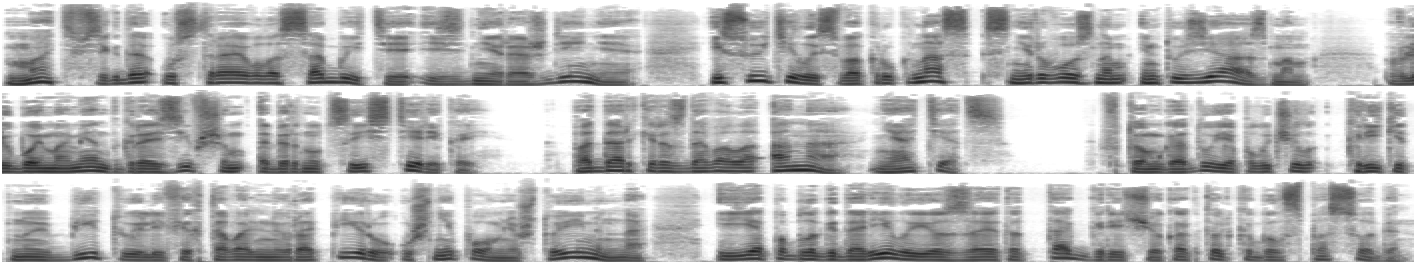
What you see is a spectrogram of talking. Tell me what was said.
Мать всегда устраивала события из дней рождения и суетилась вокруг нас с нервозным энтузиазмом, в любой момент грозившим обернуться истерикой. Подарки раздавала она, не отец. В том году я получил крикетную биту или фехтовальную рапиру, уж не помню, что именно, и я поблагодарил ее за это так горячо, как только был способен.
